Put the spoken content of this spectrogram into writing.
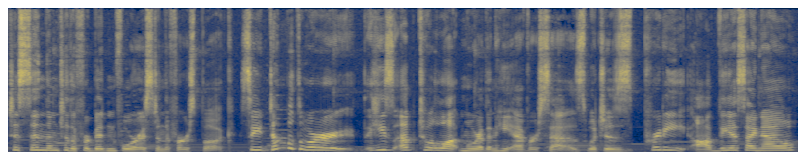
to send them to the Forbidden Forest in the first book? See, Dumbledore, he's up to a lot more than he ever says, which is pretty obvious, I know,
